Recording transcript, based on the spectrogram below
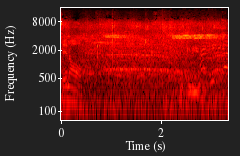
Ten all.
